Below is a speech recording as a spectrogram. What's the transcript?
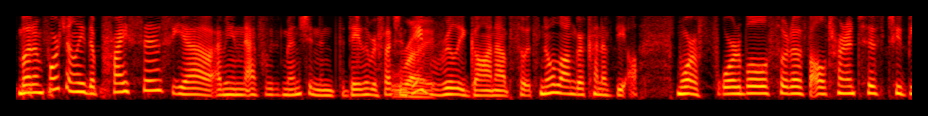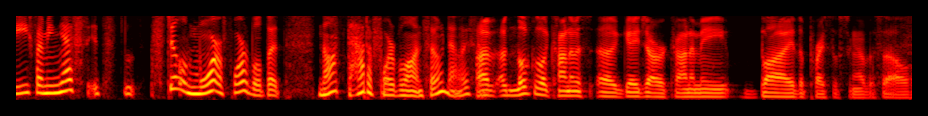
But unfortunately, the prices, yeah, I mean, as we've mentioned in the daily reflection, Right. they've really gone up. So it's no longer kind of the uh, more affordable sort of alternative to beef. I mean, yes, it's still more affordable, but not that affordable on so now, is it? Uh, local economists uh, gauge our economy by the price of samgyeopsal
